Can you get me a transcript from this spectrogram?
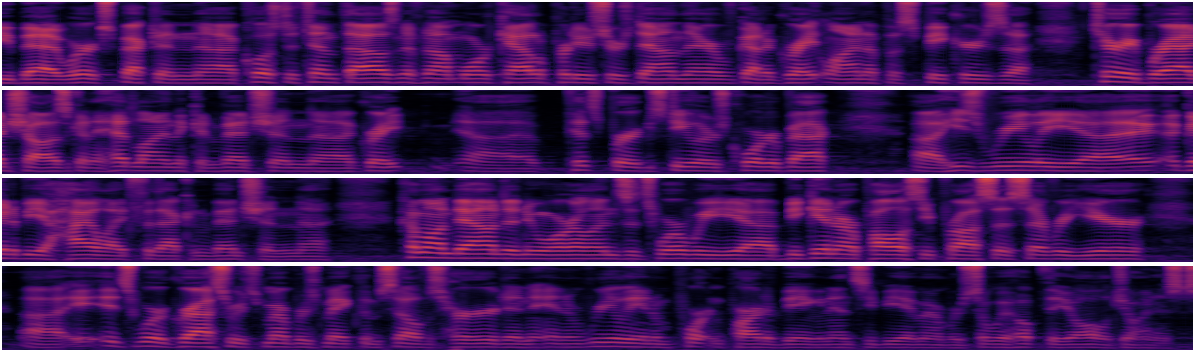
You bet. We're expecting uh, close to 10,000, if not more, cattle producers down there. We've got a great lineup of speakers. Uh, Terry Bradshaw is going to headline the convention. Uh, great uh, Pittsburgh Steelers quarterback. Uh, he's really uh, going to be a highlight for that convention. come on down to New Orleans. It's where we begin our policy process every year. it's where grassroots members make themselves heard, and, and really an important part of being an NCBA member. So we hope they all join us.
